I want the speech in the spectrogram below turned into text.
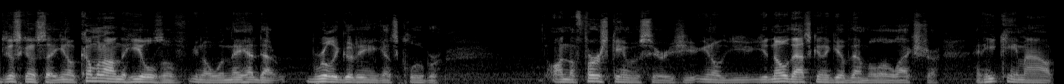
just going to say, you know, coming on the heels of, you know, when they had that really good inning against Kluber on the first game of the series, you, you know, you, you know that's going to give them a little extra. And he came out,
